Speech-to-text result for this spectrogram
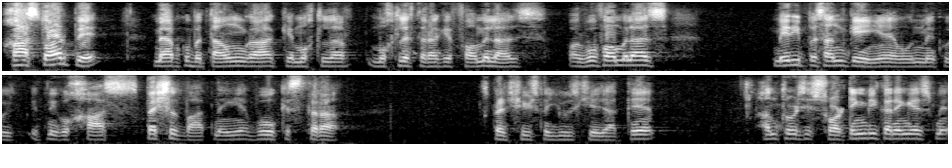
خاص طور پہ میں آپ کو بتاؤں گا کہ مختلف مختلف طرح کے فارمولاز اور وہ فارمولاز میری پسند کے ہی ہیں، ان میں کوئی اتنی کوئی خاص اسپیشل بات نہیں ہے۔ وہ کس طرح اسپریڈ شیٹس میں یوز کیے جاتے ہیں۔ ہم تھوڑی سی شارٹنگ بھی کریں گے اس میں۔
